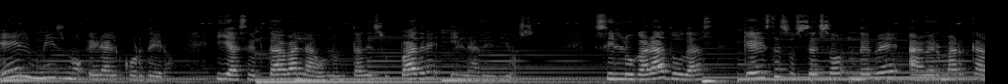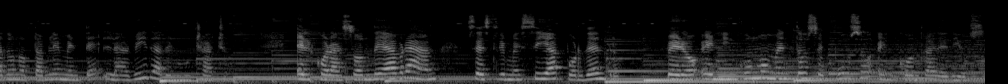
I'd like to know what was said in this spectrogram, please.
él mismo era el Cordero y aceptaba la voluntad de su Padre y la de Dios. Sin lugar a dudas que este suceso debe haber marcado notablemente la vida del muchacho. El corazón de Abraham se estremecía por dentro, pero en ningún momento se puso en contra de Dios.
